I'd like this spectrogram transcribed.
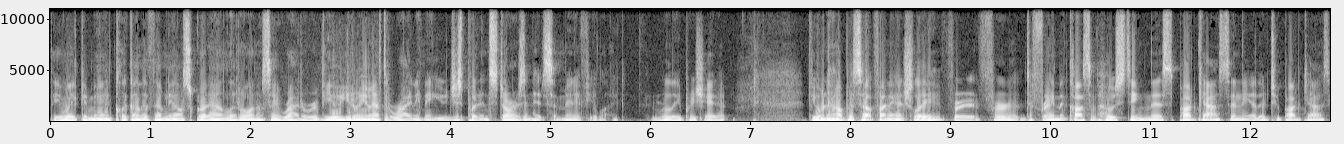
The Awakened Man, click on the thumbnail, scroll down a little, and it'll say write a review. You don't even have to write anything. You just put in stars and hit submit if you like. Really appreciate it. If you want to help us out financially for, for defraying the cost of hosting this podcast and the other two podcasts,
